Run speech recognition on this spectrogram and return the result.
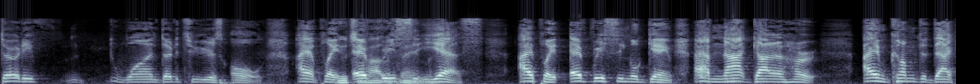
31, 32 years old. I have played Future every, si- yes, I played every single game. I have not gotten hurt. I am coming to Dak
